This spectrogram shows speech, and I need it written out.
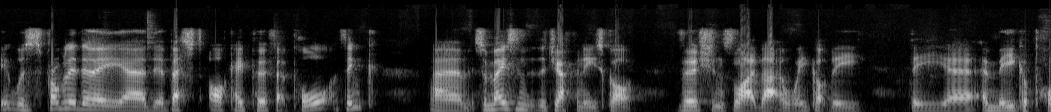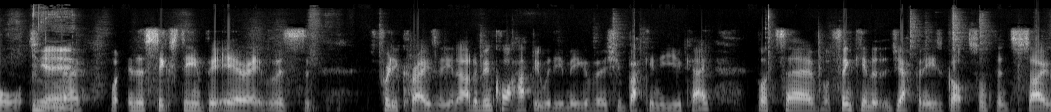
it was probably the uh, the best arcade perfect port. I think um, it's amazing that the Japanese got versions like that, and we got the the uh, Amiga port. you Yeah. know. But in the 16-bit era, it was pretty crazy. You know, I'd have been quite happy with the Amiga version back in the UK, but uh, but thinking that the Japanese got something so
